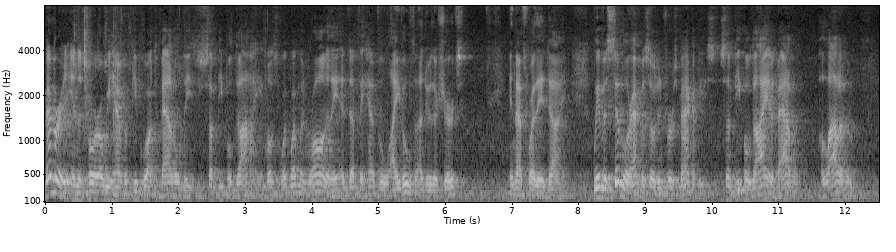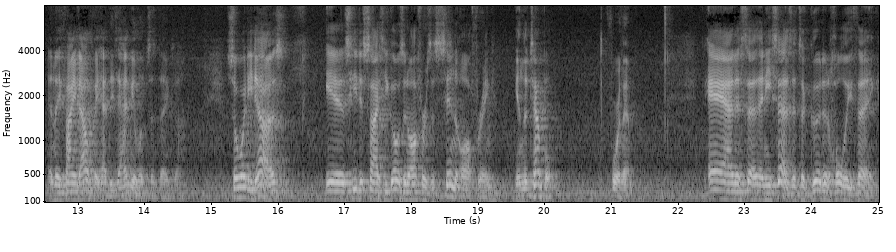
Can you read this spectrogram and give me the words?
Remember in the Torah we have when people go out to battle, these, some people die. Most what went wrong, and they end up they have little idols under their shirts, and that's why they died. We have a similar episode in First Maccabees. Some people die in a battle, a lot of them, and they find out they had these amulets and things. On. So what he does is he decides he goes and offers a sin offering in the temple for them. And, it says, and he says it's a good and holy thing,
